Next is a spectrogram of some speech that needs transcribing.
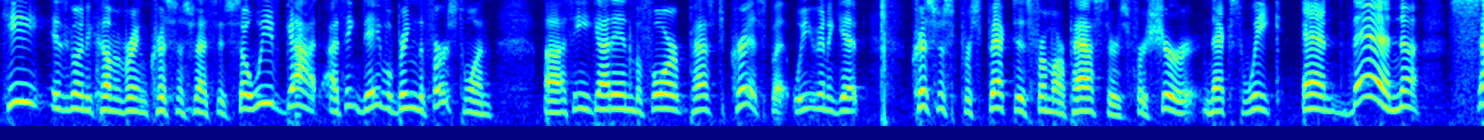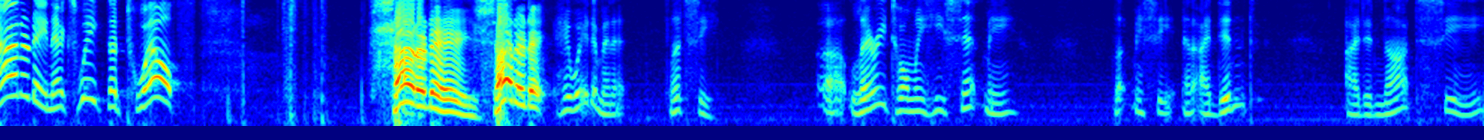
he is going to come and bring a Christmas message. So we've got, I think Dave will bring the first one. Uh, I think he got in before Pastor Chris, but we're going to get Christmas perspectives from our pastors for sure next week. And then Saturday next week, the 12th, Saturday, Saturday. Hey, wait a minute. Let's see. Uh, Larry told me he sent me. Let me see. And I didn't. I did not see.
